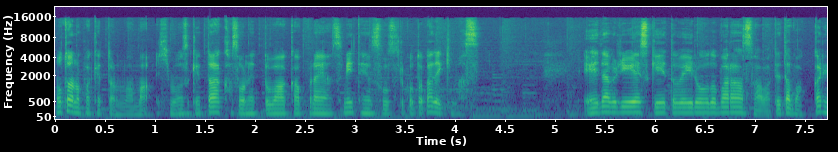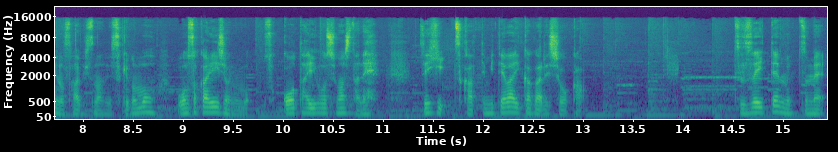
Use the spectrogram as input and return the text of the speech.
元のパケットのまま紐付けた仮想ネットワークアプライアンスに転送することができます。AWS ゲートウェイロードバランサーは出たばっかりのサービスなんですけども、大阪リージョンにも速攻対応しましたね。ぜひ使ってみてはいかがでしょうか。続いて6つ目。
